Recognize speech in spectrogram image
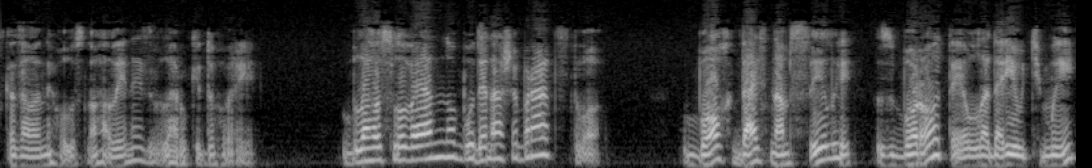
сказала неголосно Галина і звела руки догори. Благословенно буде наше братство. Бог дасть нам сили збороти владарів тьми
